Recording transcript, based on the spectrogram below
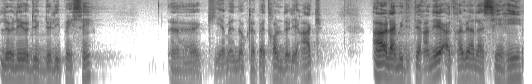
le léoduc de l'IPC, euh, qui amène donc le pétrole de l'Irak, à la Méditerranée à travers la Syrie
